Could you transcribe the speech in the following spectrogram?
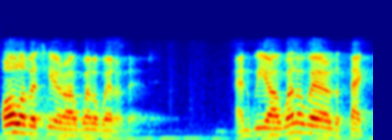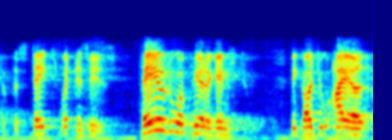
All of us here are well aware of that. And we are well aware of the fact that the state's witnesses failed to appear against you because you either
